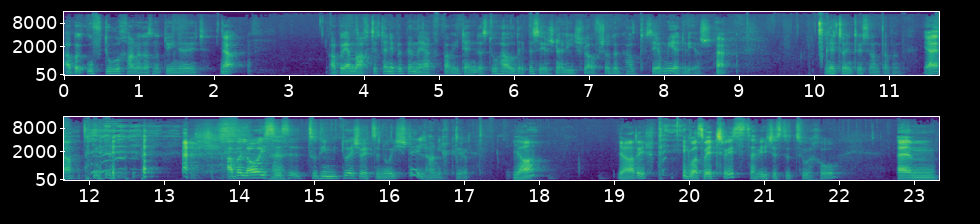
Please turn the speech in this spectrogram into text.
aber auf Dauer kann er das natürlich nicht. Ja. Aber er macht sich dann eben bemerkbar, indem dass du halt eben sehr schnell einschlafst oder halt sehr müde wirst. Ja. Nicht so interessant, aber... Ja, ja. Aber lass uns äh, zu deinem... Du hast ja jetzt eine neue Stelle, habe ich gehört. Ja. Ja, richtig. Was willst du wissen? Wie ist es dazu gekommen? Ähm,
